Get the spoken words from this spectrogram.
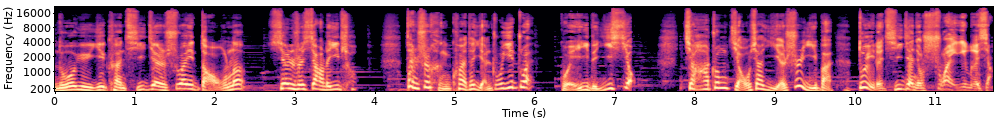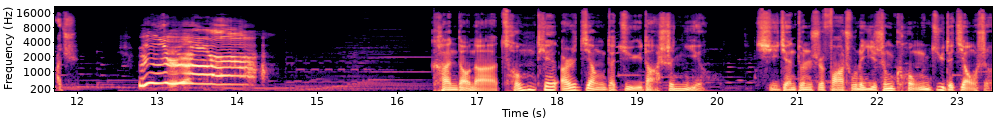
罗玉一看齐剑摔倒了，先是吓了一跳，但是很快他眼珠一转，诡异的一笑，假装脚下也是一绊，对着齐剑就摔了下去。看到那从天而降的巨大身影，齐剑顿时发出了一声恐惧的叫声。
